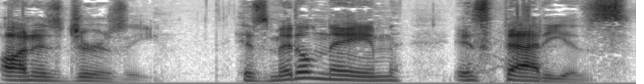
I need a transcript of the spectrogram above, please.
on his jersey. His middle name is Thaddeus.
